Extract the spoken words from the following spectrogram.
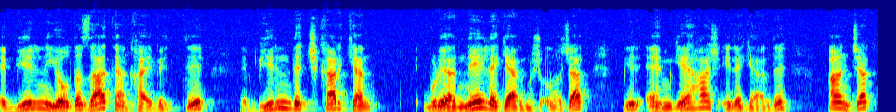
E, birini yolda zaten kaybetti. E, birini de çıkarken buraya ne ile gelmiş olacak? Bir mgh ile geldi. Ancak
